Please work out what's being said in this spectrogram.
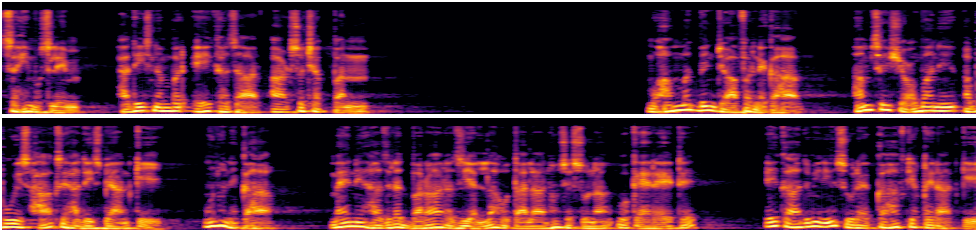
सही मुस्लिम, हदीस नंबर एक हज़ार आठ सौ छप्पन। मोहम्मद बिन जाफ़र ने कहा, हमसे शोबा ने अबू इसहाक से हदीस बयान की। उन्होंने कहा, मैंने हज़रत बरा रज़ी अल्लाह तु से सुना, वो कह रहे थे, एक आदमी ने सूरह कहफ की किरात की,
